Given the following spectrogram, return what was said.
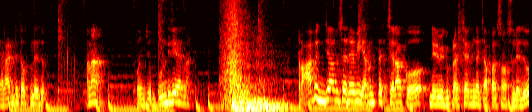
ఎలాంటి తప్పులేదు అన్నా కొంచెం గుండి చేయన్నా ట్రాఫిక్ జామ్స్ అనేవి ఎంత చిరాకో నేను మీకు ప్రత్యేకంగా చెప్పాల్సిన అవసరం లేదు.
